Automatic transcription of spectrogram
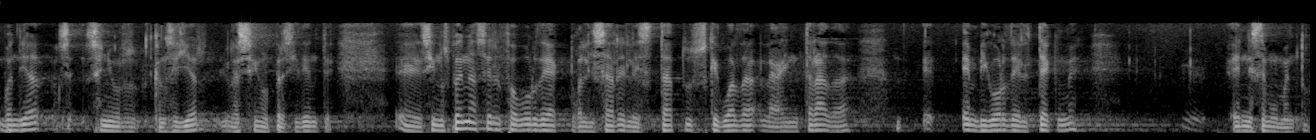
Buen día, señor canciller. Gracias, señor presidente. Eh, si nos pueden hacer el favor de actualizar el estatus que guarda la entrada eh, en vigor del TECME eh, en este momento.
